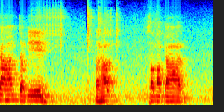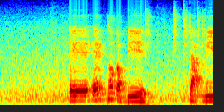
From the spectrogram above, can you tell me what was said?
การจะมีนะครับ สมการ ax เท่ากับ b จะมี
